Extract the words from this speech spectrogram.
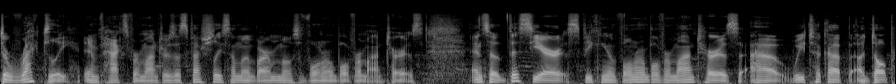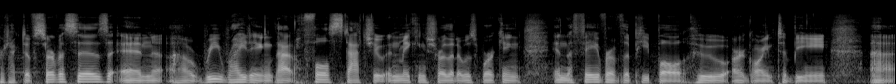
directly impacts Vermonters, especially some of our most vulnerable Vermonters. And so this year, speaking of vulnerable Vermonters, uh, we took up adult protective services and uh, rewriting that full statute and making sure that it was working in the favor of the people who are going to be. Uh,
